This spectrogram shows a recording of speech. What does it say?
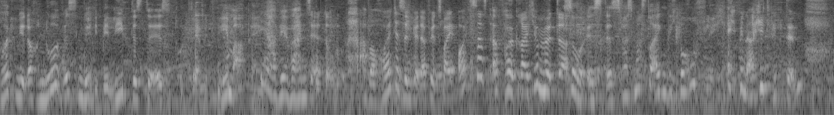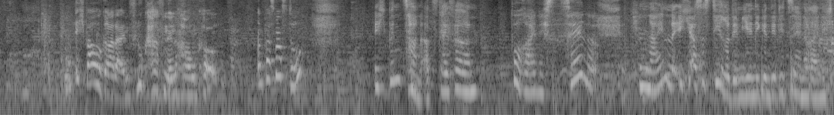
wollten wir doch nur wissen, wer die beliebteste ist und wer mit wem abhängt. Ja, wir waren sehr dumm. Aber heute sind wir dafür zwei äußerst erfolgreiche Mütter. So ist es. Was machst du eigentlich beruflich? Ich bin Architektin. Ich baue gerade einen Flughafen in Hongkong. Und was machst du? Ich bin Zahnarzthelferin. Du reinigst Zähne. Nein, ich assistiere demjenigen, der die Zähne reinigt.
